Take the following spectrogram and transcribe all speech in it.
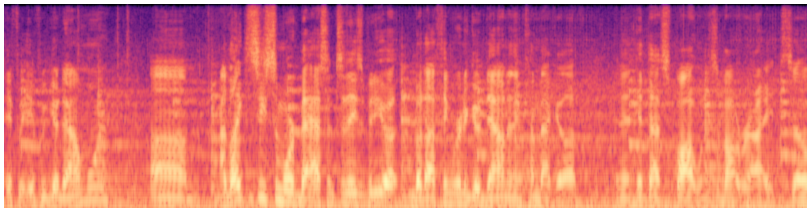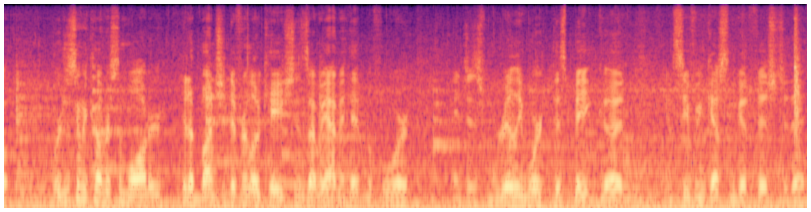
if we, if we go down more. Um, I'd like to see some more bass in today's video, but I think we're gonna go down and then come back up and then hit that spot when it's about right. So we're just gonna cover some water, hit a bunch of different locations that we haven't hit before, and just really work this bait good and see if we can catch some good fish today.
